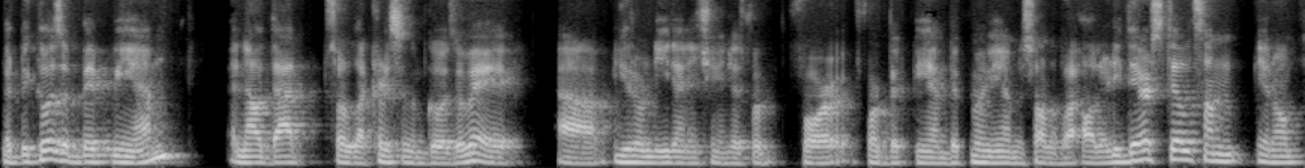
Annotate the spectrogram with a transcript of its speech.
But because of BitVM, and now that sort of like criticism goes away, uh, you don't need any changes for for for BitVM. BitVM is already there. Still some you know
